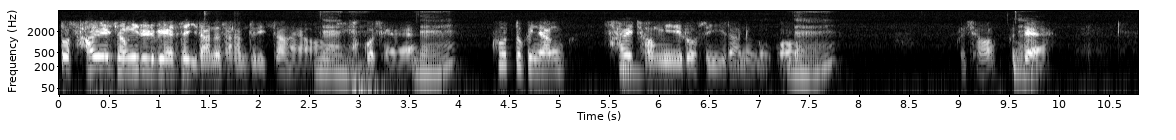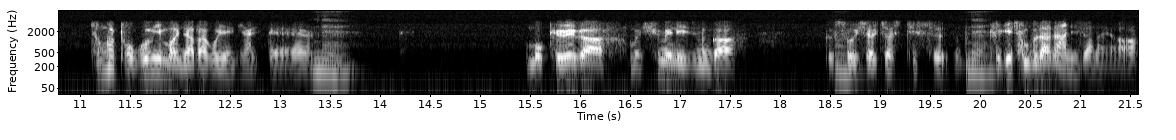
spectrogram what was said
또 사회 정의를 위해서 일하는 사람들이 있잖아요. 네, 네. 곳곳에 네. 그것도 그냥 사회 정의로서 일하는 거고 네. 그렇죠. 근데 정말 복음이 뭐냐라고 얘기할 때뭐 네. 교회가 뭐 휴머니즘과 그 음. 소셜 저스티스 네. 그게 전부 다는 아니잖아요.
